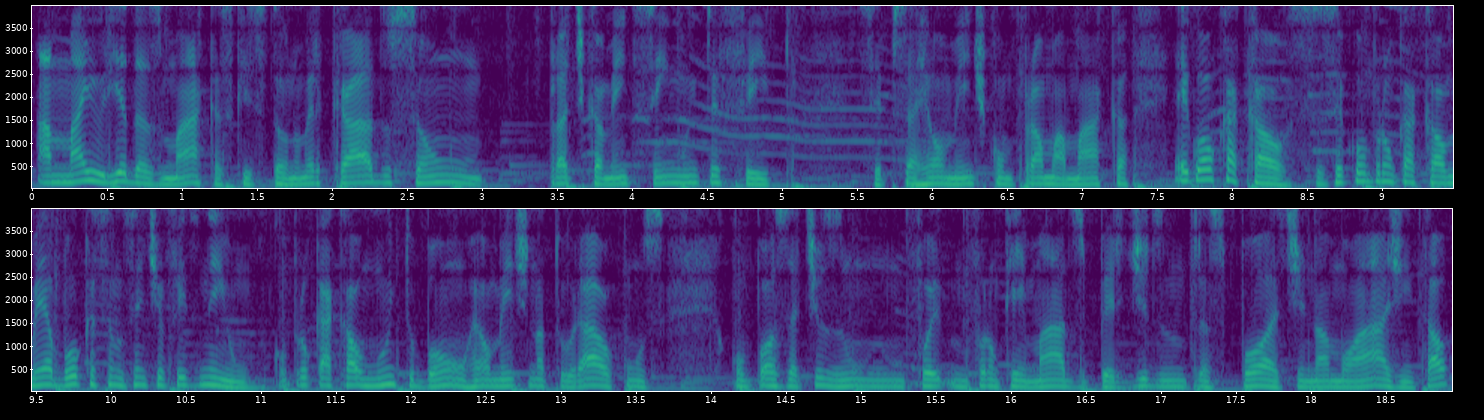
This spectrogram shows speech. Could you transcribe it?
A maioria das macas que estão no mercado são praticamente sem muito efeito. Você precisa realmente comprar uma maca. É igual cacau. Se você compra um cacau meia boca, você não sente efeito nenhum. Comprou um cacau muito bom, realmente natural, com os compostos ativos não, foi, não foram queimados perdidos no transporte, na moagem e tal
